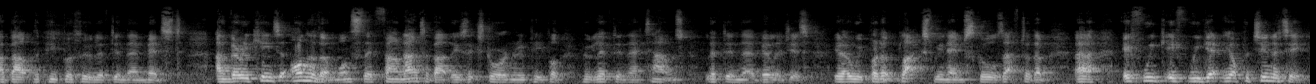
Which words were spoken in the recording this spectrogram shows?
about the people who lived in their midst. I'm very keen to honour them once they've found out about these extraordinary people who lived in their towns, lived in their villages. You know, we put up plaques, we name schools after them. Uh, if, we, if we get the opportunity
